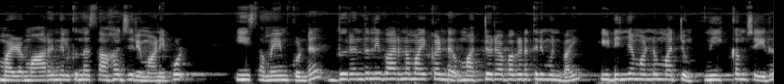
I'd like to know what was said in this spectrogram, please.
മഴ മാറി നിൽക്കുന്ന സാഹചര്യമാണിപ്പോൾ ഈ സമയം കൊണ്ട് ദുരന്ത നിവാരണമായി കണ്ട് മറ്റൊരു അപകടത്തിന് മുൻപായി ഇടിഞ്ഞ മണ്ണും മറ്റും നീക്കം ചെയ്ത്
